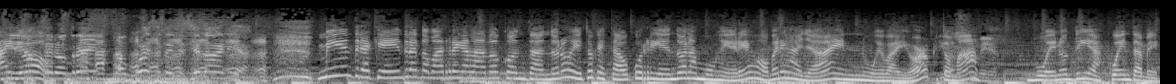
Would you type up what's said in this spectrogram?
Ay, Dios. 22203, no puede 77 Avenida. Mientras que entra Tomás Regalado contándonos esto que está ocurriendo a las mujeres jóvenes allá en Nueva York. Tomás, buenos días, cuéntame.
